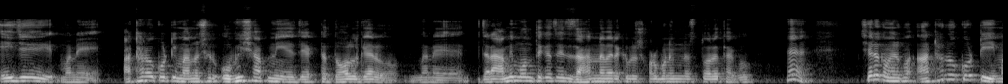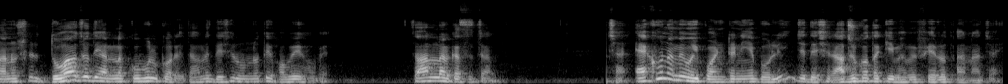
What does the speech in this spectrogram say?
এই যে মানে আঠারো কোটি মানুষের অভিশাপ নিয়ে যে একটা দল গেল মানে যারা আমি মন থেকে চাই জাহান নামের একেবারে সর্বনিম্ন স্তরে থাকুক হ্যাঁ সেরকম, এরকম আঠারো কোটি মানুষের দোয়া যদি আল্লাহ কবুল করে, তাহলে দেশের উন্নতি হবেই হবে। তো আল্লাহর কাছে চান। আচ্ছা এখন আমি ওই পয়েন্টটা নিয়ে বলি যে দেশের রাজকতা কীভাবে ফেরত আনা যায়।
